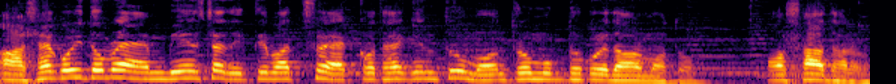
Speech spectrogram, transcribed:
আশা করি তোমরা অ্যাম্বিয়েন্সটা দেখতে পাচ্ছ এক কথায় কিন্তু মন্ত্রমুগ্ধ করে দেওয়ার মতো। অসাধারণ।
